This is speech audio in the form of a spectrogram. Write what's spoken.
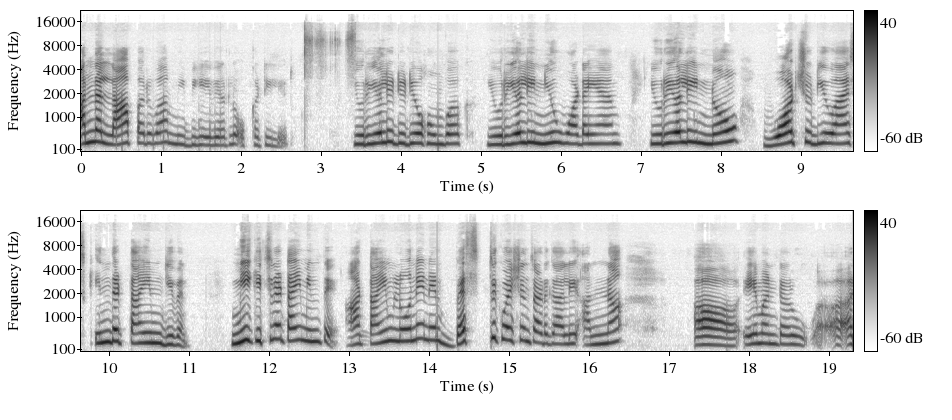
అన్న లాపర్వ మీ బిహేవియర్లో ఒక్కటి లేదు. You really did your homework you really knew what I am you really know what should you ask in the time given మీకు ఇచ్చిన టైం ఇంతే. ఆ టైంలోనే నేను బెస్ట్ క్వశ్చన్స్ అడగాలి అన్న ఏమంటారు? ఆ-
